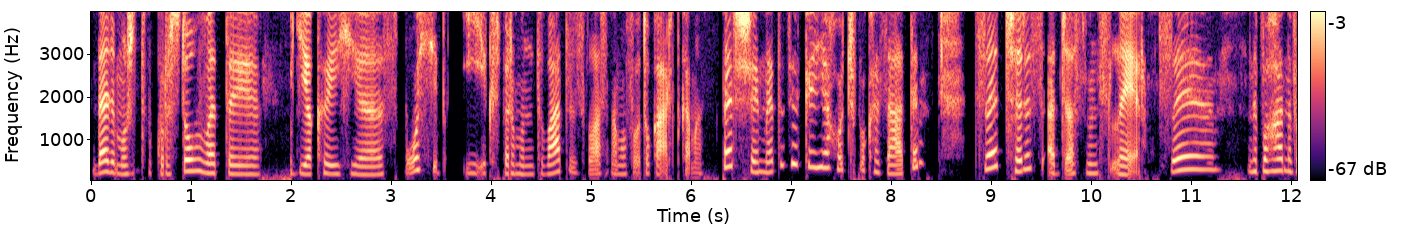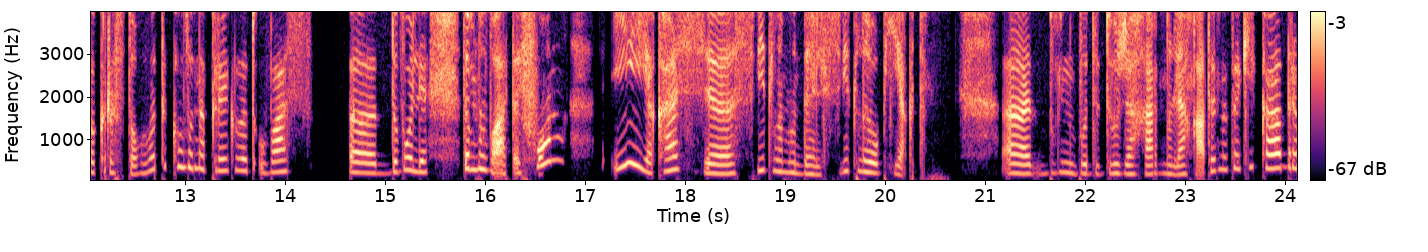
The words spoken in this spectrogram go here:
далі можете використовувати будь-який е, спосіб і експериментувати з власними фотокартками. Перший метод, який я хочу показати, це через Adjustments Layer. Це непогано використовувати, коли, наприклад, у вас е, доволі темнуватий фон і якась е, світла модель, світлий об'єкт. Е, він буде дуже гарно лягати на такі кадри.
